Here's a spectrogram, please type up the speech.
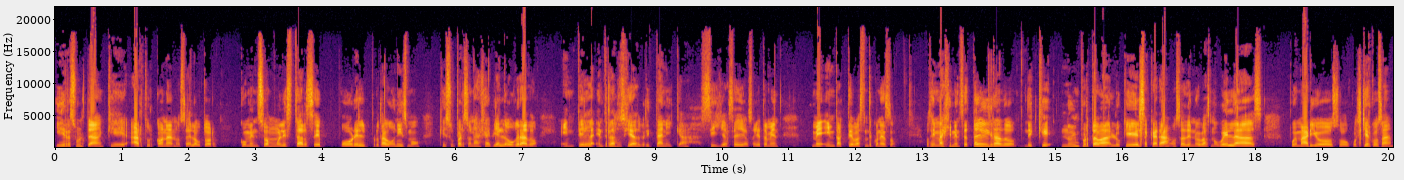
y resulta que Arthur Conan, o sea el autor, comenzó a molestarse por el protagonismo que su personaje había logrado entre la, entre la sociedad británica. Sí, ya sé, o sea, yo también me impacté bastante con eso. O sea, imagínense a tal grado de que no importaba lo que él sacara, o sea, de nuevas novelas, poemarios o cualquier cosa,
